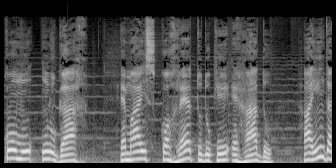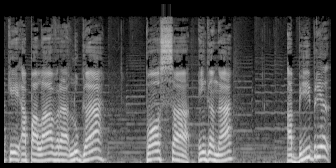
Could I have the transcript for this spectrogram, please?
como um lugar é mais correto do que errado, ainda que a palavra lugar possa enganar. A Bíblia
